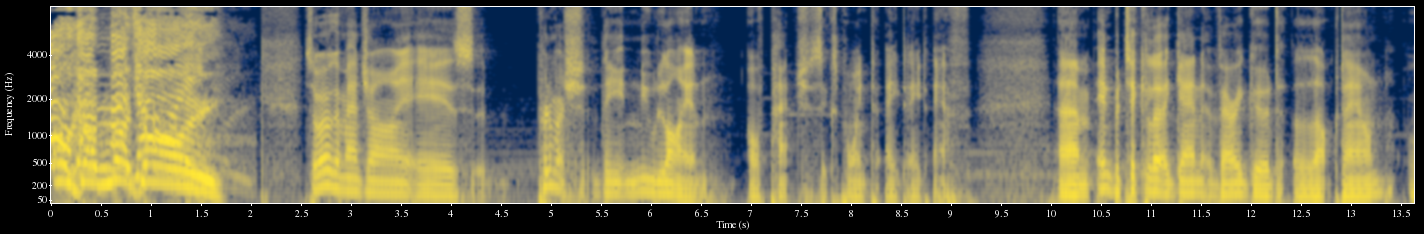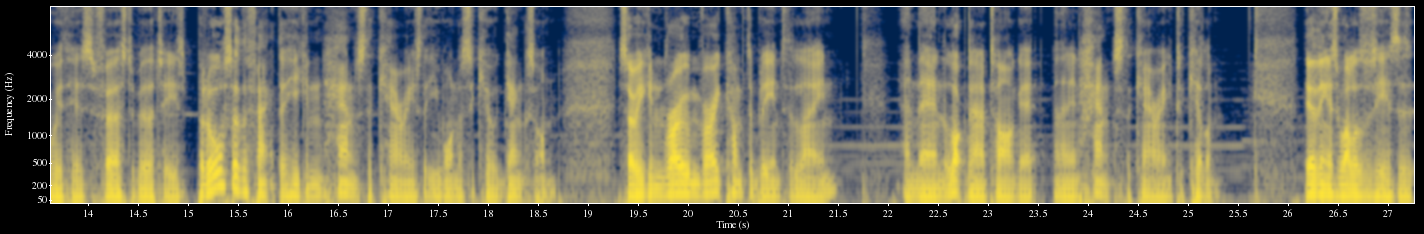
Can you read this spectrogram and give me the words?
Ogre Magi! So Ogre Magi is pretty much the new lion of patch 6.88f. Um, in particular, again, very good lockdown with his first abilities, but also the fact that he can enhance the carries that you want to secure ganks on. So he can roam very comfortably into the lane, and then lock down a target, and then enhance the carry to kill him. The other thing as well, as obviously, his,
